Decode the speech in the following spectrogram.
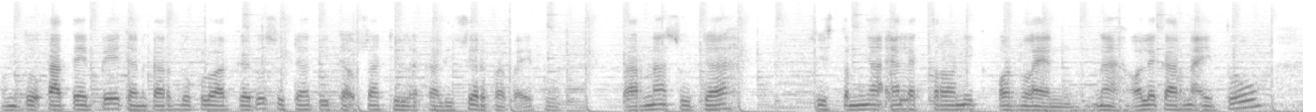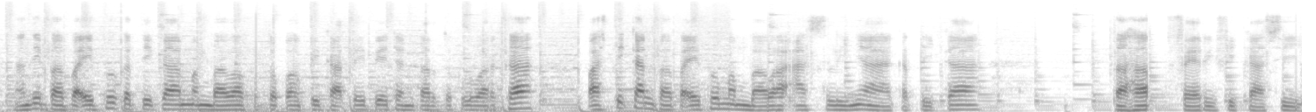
untuk KTP dan kartu keluarga itu sudah tidak usah dilegalisir Bapak Ibu. Karena sudah sistemnya elektronik online. Nah, oleh karena itu, nanti Bapak Ibu ketika membawa fotokopi KTP dan kartu keluarga, pastikan Bapak Ibu membawa aslinya ketika tahap verifikasi.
